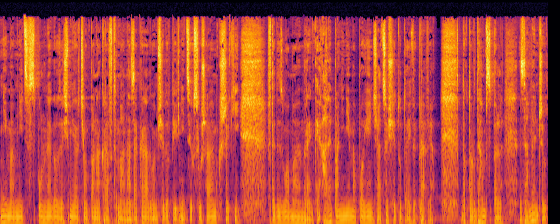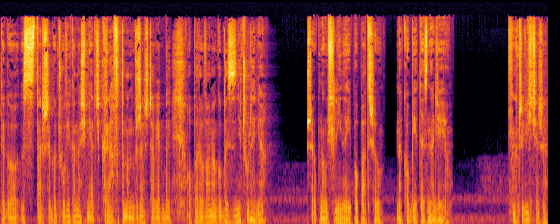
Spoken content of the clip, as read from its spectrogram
Nie mam nic wspólnego ze śmiercią pana Kraftmana. Zakradłem się do piwnicy, usłyszałem krzyki. Wtedy złamałem rękę, ale pani nie ma pojęcia, co się tutaj wyprawia. Doktor Dumpspell zamęczył tego starszego człowieka na śmierć. Kraftman wrzeszczał, jakby operowano go bez znieczulenia. Przełknął ślinę i popatrzył na kobietę z nadzieją. Oczywiście, że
